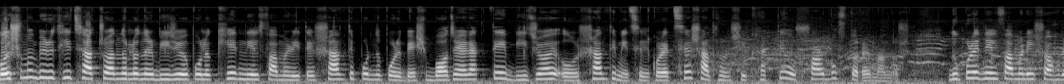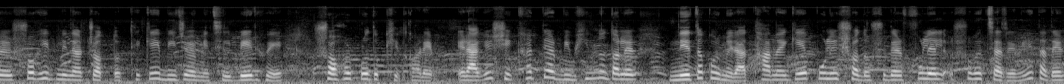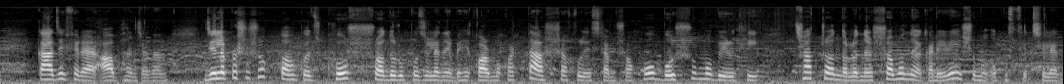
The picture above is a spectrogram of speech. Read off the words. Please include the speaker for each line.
Speaker 1: বৈষম্য বিরোধী ছাত্র আন্দোলনের বিজয় উপলক্ষে নীলফামারীতে শান্তিপূর্ণ পরিবেশ বজায় রাখতে বিজয় ও শান্তি মিছিল করেছে সাধারণ শিক্ষার্থী ও সর্বস্তরের মানুষ। দুপুরে নীলফামারী শহরের শহীদ মিনার চত্বর থেকে বিজয় মিছিল বের হয়ে শহর প্রদক্ষিণ করে। এর আগে শিক্ষার্থী আর বিভিন্ন দলের নেতাকর্মীরা থানায় গিয়ে পুলিশ সদস্যদের ফুলেল শুভেচ্ছা জানিয়ে তাদের কাজে ফেরার আহ্বান জানান। জেলা প্রশাসক পঙ্কজ ঘোষ, সদর উপজেলা নির্বাহী কর্মকর্তা আশরাফুল ইসলাম সহ বৈষম্য বিরোধী ছাত্র আন্দোলনের সমন্বয়কারীরা এ সময় উপস্থিত ছিলেন।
